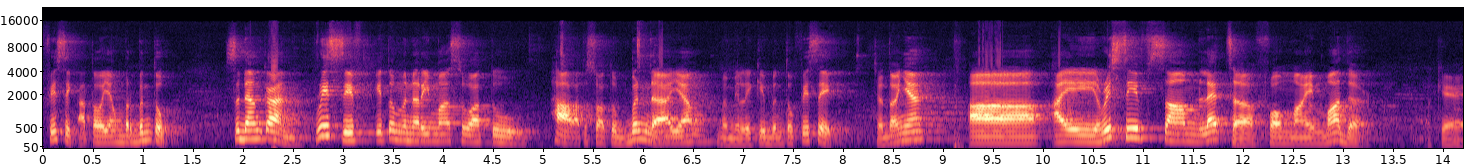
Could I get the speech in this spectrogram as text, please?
fisik atau yang berbentuk. Sedangkan receive itu menerima suatu hal atau suatu benda yang memiliki bentuk fisik. Contohnya, uh, I receive some letter from my mother. Oke. Okay.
